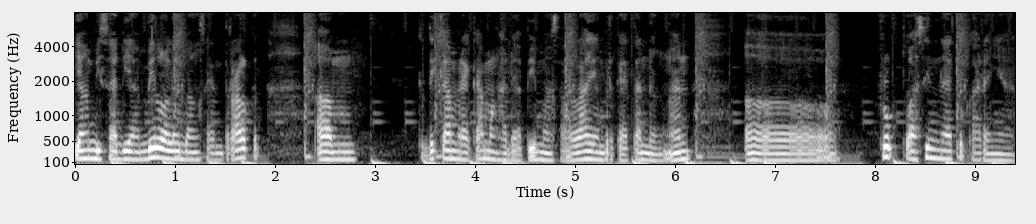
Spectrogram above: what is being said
yang bisa diambil oleh bank sentral ketika mereka menghadapi masalah yang berkaitan dengan uh, fluktuasi nilai tukarnya.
